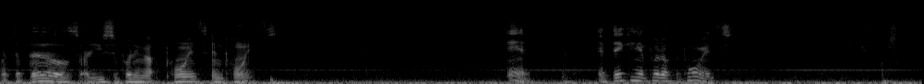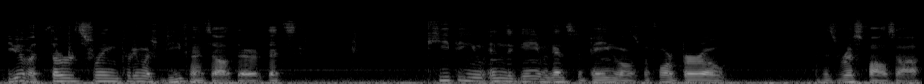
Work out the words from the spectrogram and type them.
But the Bills are used to putting up points and points. And if they can't put up the points, you have a third string pretty much defense out there that's keeping you in the game against the Bengals before Burrow his wrist falls off.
